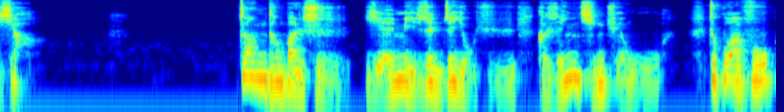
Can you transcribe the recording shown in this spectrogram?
下，张汤办事严密认真有余，可人情全无。这灌夫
